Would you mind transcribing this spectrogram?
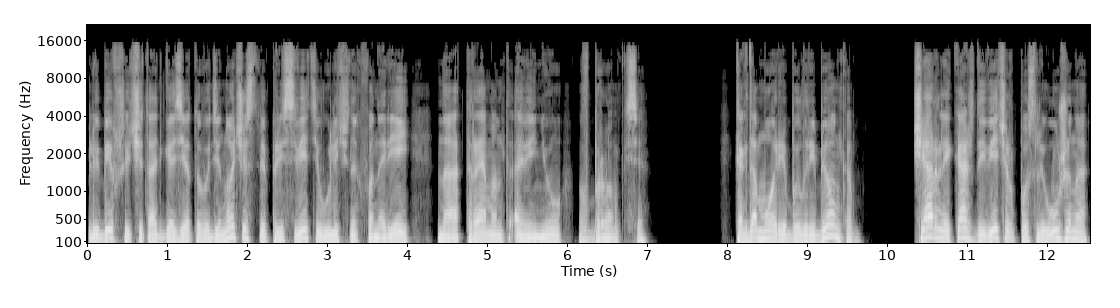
любивший читать газету в одиночестве при свете уличных фонарей на Тремонт-авеню в Бронксе. Когда Мори был ребенком, Чарли каждый вечер после ужина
